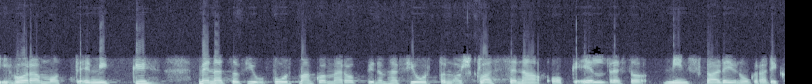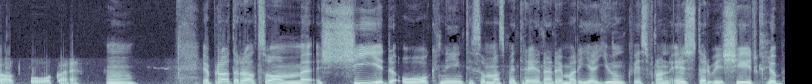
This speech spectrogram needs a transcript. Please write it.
i våra mått är mycket. Men att så fort man kommer upp i de här 14-årsklasserna och äldre så minskar det ju nog radikalt på åkare. Mm. Jag pratar alltså om skidåkning tillsammans med tränare Maria Ljungqvist från Österby skidklubb.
